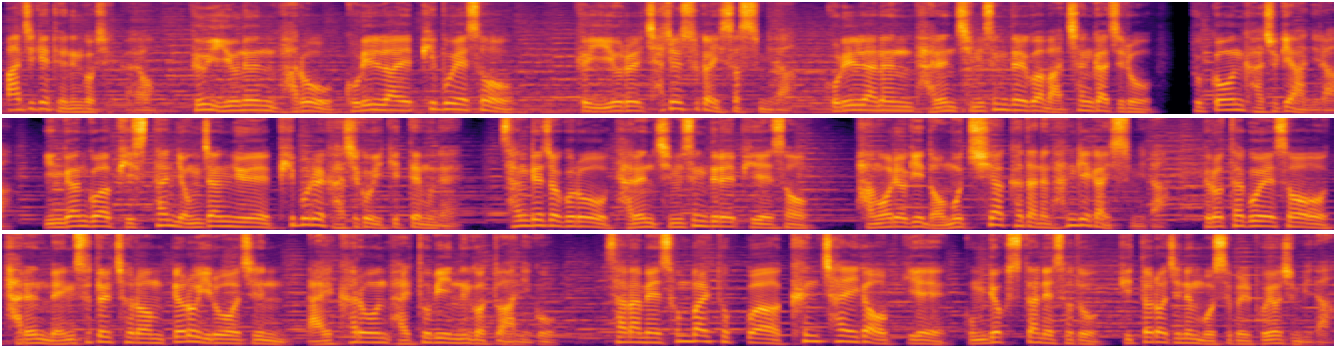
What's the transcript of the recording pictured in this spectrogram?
빠지게 되는 것일까요? 그 이유는 바로 고릴라의 피부에서 그 이유를 찾을 수가 있었습니다. 고릴라는 다른 짐승들과 마찬가지로 두꺼운 가죽이 아니라 인간과 비슷한 영장류의 피부를 가지고 있기 때문에 상대적으로 다른 짐승들에 비해서 방어력이 너무 취약하다는 한계가 있습니다. 그렇다고 해서 다른 맹수들처럼 뼈로 이루어진 날카로운 발톱이 있는 것도 아니고 사람의 손발톱과 큰 차이가 없기에 공격 수단에서도 뒤떨어지는 모습을 보여줍니다.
